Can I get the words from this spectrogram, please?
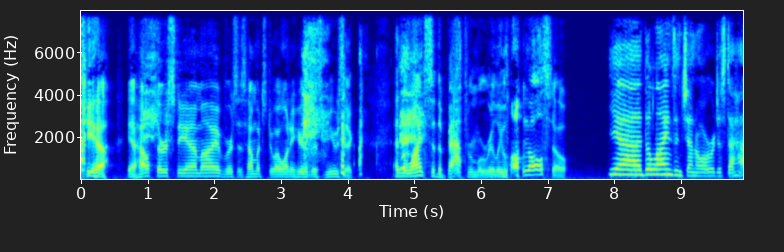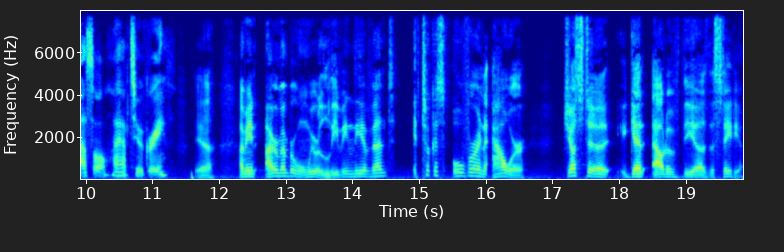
yeah, yeah. How thirsty am I versus how much do I want to hear this music? and the lines to the bathroom were really long, also. yeah, the lines in general were just a hassle. I have to agree. Yeah. I mean, I remember when we were leaving the event, it took us over an hour just to get out of the uh, the stadium.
